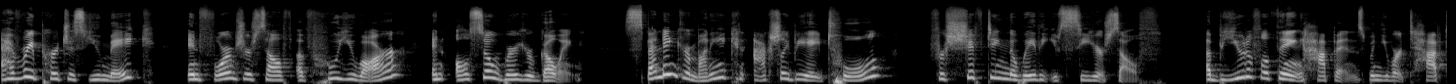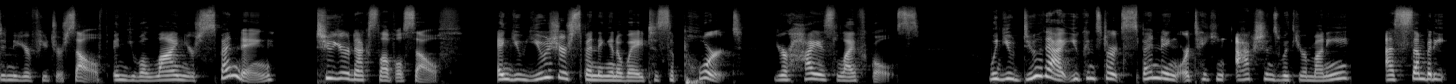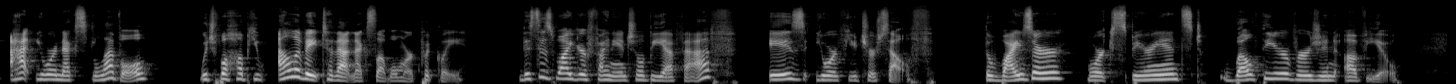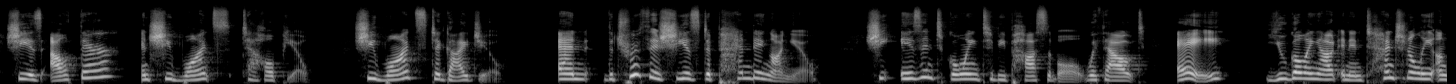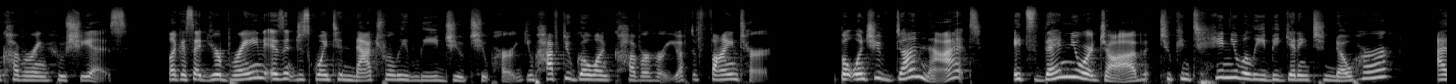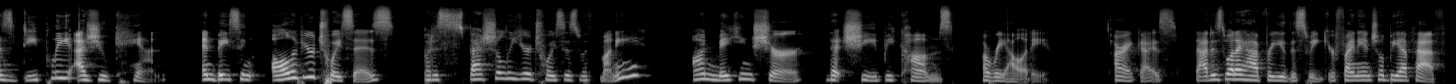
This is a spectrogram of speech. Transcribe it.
Every purchase you make informs yourself of who you are and also where you're going. Spending your money can actually be a tool for shifting the way that you see yourself. A beautiful thing happens when you are tapped into your future self and you align your spending to your next level self. And you use your spending in a way to support your highest life goals. When you do that, you can start spending or taking actions with your money as somebody at your next level, which will help you elevate to that next level more quickly. This is why your financial BFF is your future self, the wiser, more experienced, wealthier version of you. She is out there and she wants to help you. She wants to guide you. And the truth is, she is depending on you. She isn't going to be possible without A, you going out and intentionally uncovering who she is. Like I said, your brain isn't just going to naturally lead you to her. You have to go uncover her, you have to find her. But once you've done that, it's then your job to continually be getting to know her as deeply as you can and basing all of your choices, but especially your choices with money, on making sure that she becomes a reality. All right, guys, that is what I have for you this week your financial BFF.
